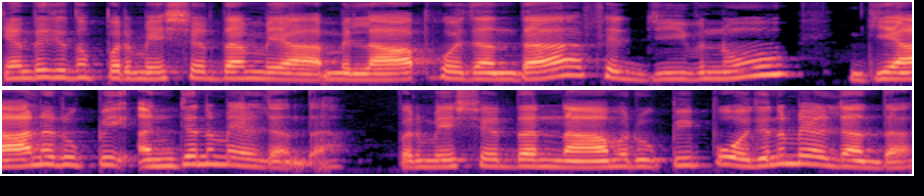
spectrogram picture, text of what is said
ਕਹਿੰਦੇ ਜਦੋਂ ਪਰਮੇਸ਼ਰ ਦਾ ਮਿਲਾਪ ਹੋ ਜਾਂਦਾ, ਫਿਰ ਜੀਵ ਨੂੰ ਗਿਆਨ ਰੂਪੀ ਅੰਜਨ ਮਿਲ ਜਾਂਦਾ। ਪਰਮੇਸ਼ਰ ਦਾ ਨਾਮ ਰੂਪੀ ਭੋਜਨ ਮਿਲ ਜਾਂਦਾ।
